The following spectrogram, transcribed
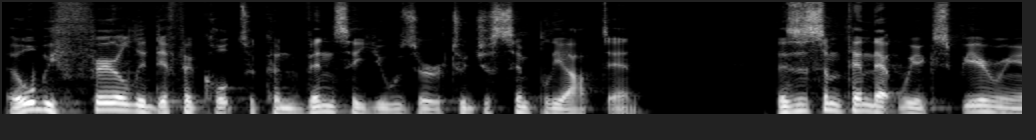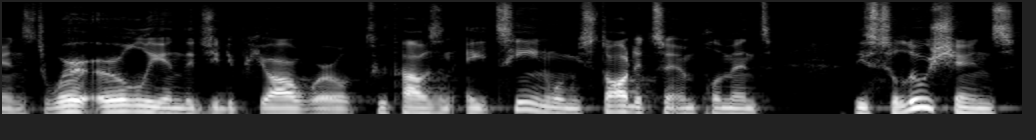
it will be fairly difficult to convince a user to just simply opt in. This is something that we experienced very early in the GDPR world, 2018, when we started to implement these solutions,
